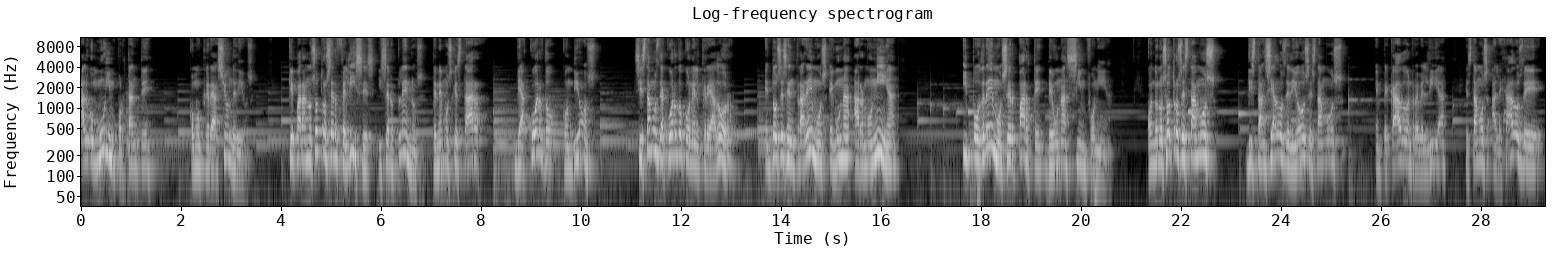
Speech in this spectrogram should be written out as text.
algo muy importante como creación de Dios, que para nosotros ser felices y ser plenos tenemos que estar de acuerdo con Dios. Si estamos de acuerdo con el Creador, entonces entraremos en una armonía y podremos ser parte de una sinfonía. Cuando nosotros estamos distanciados de Dios, estamos en pecado, en rebeldía, estamos alejados de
